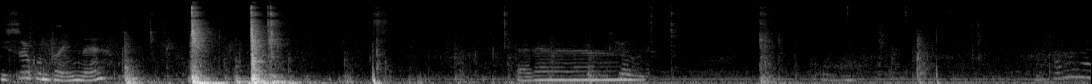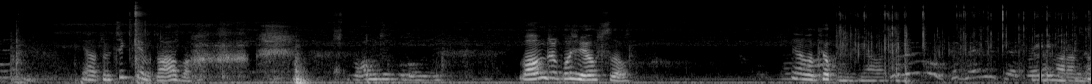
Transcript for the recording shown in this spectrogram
있을 건 다 있네. 따란. 야, 좀 찍게 나와봐. 마음 들고 너무 마음 들 곳이 왜 없어? 야, 너 벽. 미리 말한다.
